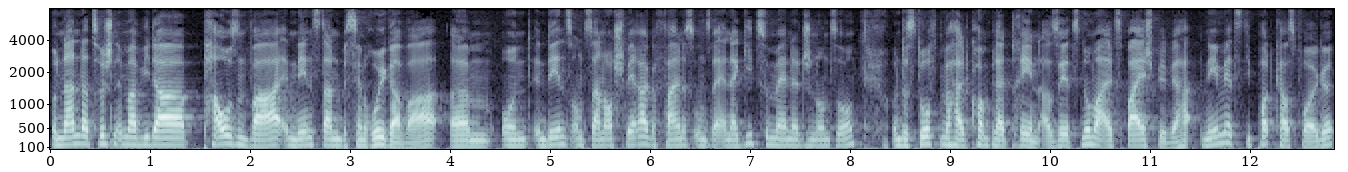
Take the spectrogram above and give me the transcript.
und dann dazwischen immer wieder Pausen war, in denen es dann ein bisschen ruhiger war ähm, und in denen es uns dann auch schwerer gefallen ist, unsere Energie zu managen und so. Und das durften wir halt komplett drehen. Also jetzt nur mal als Beispiel. Wir nehmen jetzt die Podcast-Folge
